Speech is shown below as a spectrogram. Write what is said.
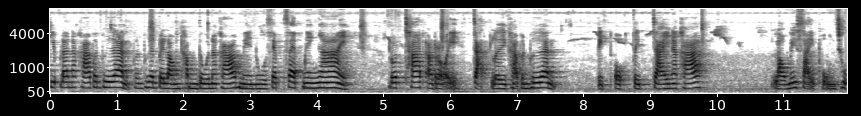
คลิปแล้วนะคะ เพื่อนๆ เพื่อนๆ ไปลองทำดูนะคะ เมนูแซ่บๆ ง่ายๆ รสชาติอร่อยจัดเลยค่ะเพื่อนๆ ติดอกติดใจนะคะ เราไม่ใส่ผงชู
